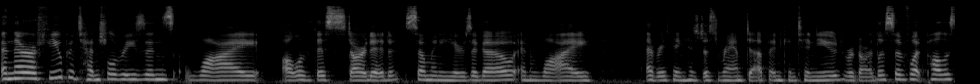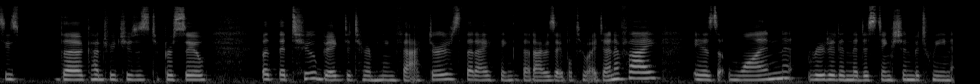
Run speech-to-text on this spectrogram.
And there are a few potential reasons why all of this started so many years ago and why everything has just ramped up and continued regardless of what policies the country chooses to pursue. But the two big determining factors that I think that I was able to identify is one rooted in the distinction between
